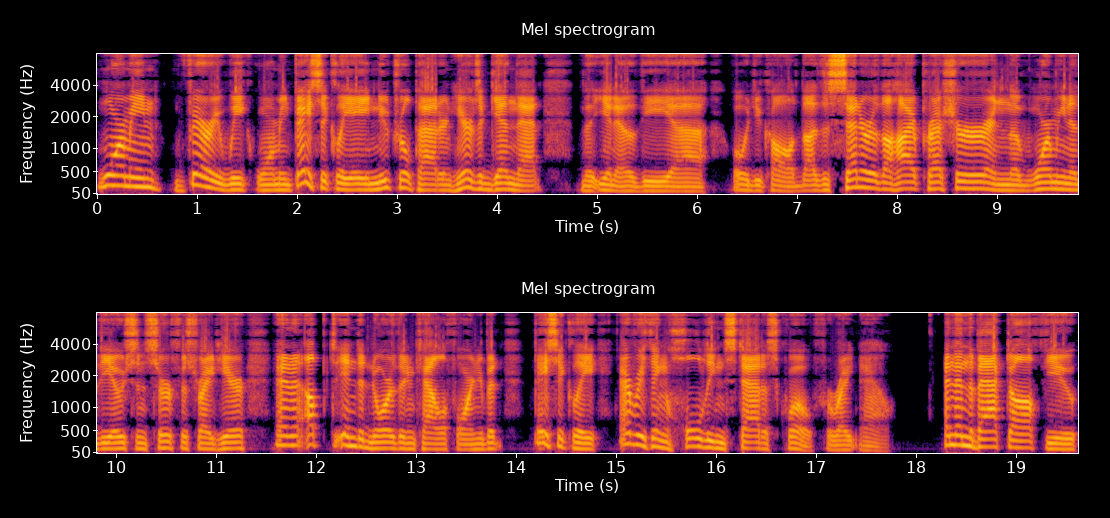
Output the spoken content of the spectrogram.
Warming, very weak warming, basically a neutral pattern. Here's again that the you know the uh, what would you call it? the center of the high pressure and the warming of the ocean surface right here, and up into northern California. But basically everything holding status quo for right now. And then the backed off view,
